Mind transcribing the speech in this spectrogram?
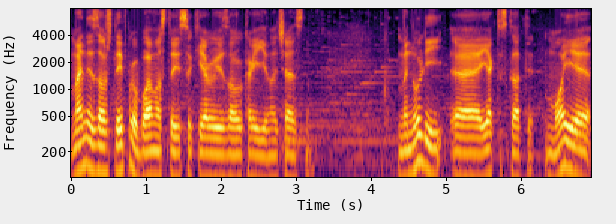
У мене завжди проблема з тою сокирою за Україну, чесно. Минулій, е, як то сказати, моє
